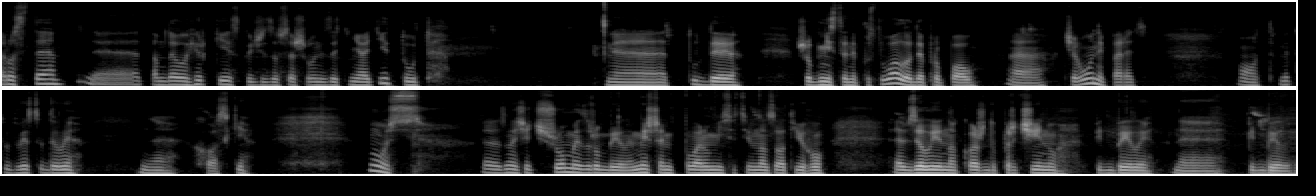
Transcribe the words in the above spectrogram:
росте. Е, там, де огірки, скоріш за все, що вони затіняють. І тут, е, тут, де, щоб місце не пустувало, де пропав е, червоний перець. От, ми тут висадили хаски. Ну, ось, значить, що ми зробили? Ми ще пару місяців назад його взяли на кожну причину, підбили, підбили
